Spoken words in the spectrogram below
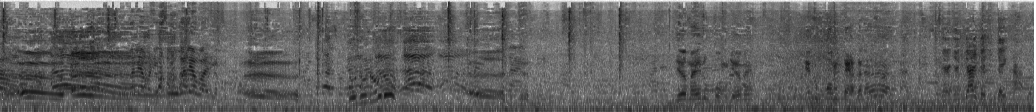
วเออเออก็เร็วกว่านี้สู้ก็เร็วกว่านี้เออดูดูดูดูเออเยอะไหมลูกโป่งเยอะไหมเอ้ลูกโป่งแตกกันนะเนี่ยยังย่ายใจใจขาดเลย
